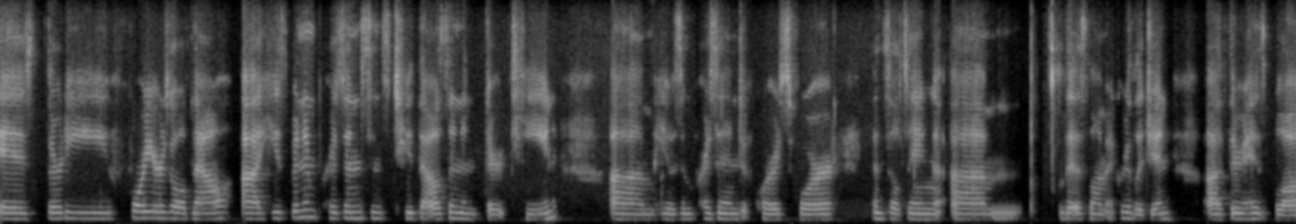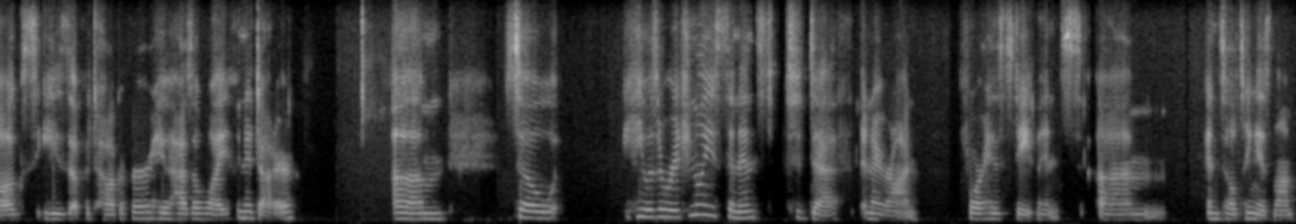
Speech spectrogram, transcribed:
is 34 years old now. Uh, he's been in prison since 2013. Um, he was imprisoned, of course, for insulting um, the Islamic religion uh, through his blogs. He's a photographer who has a wife and a daughter. Um, so he was originally sentenced to death in Iran for his statements um, insulting Islam.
